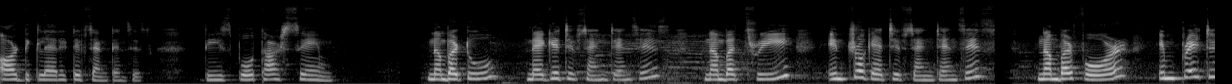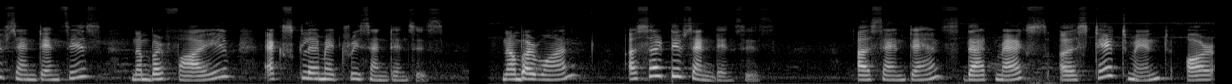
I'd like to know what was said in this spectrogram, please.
or declarative sentences. These both are same. Number 2, negative sentences. Number 3, interrogative sentences. Number 4, imperative sentences. Number 5, exclamatory sentences. Number 1, assertive sentences. A sentence that makes a statement or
